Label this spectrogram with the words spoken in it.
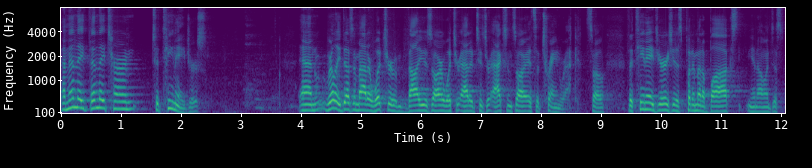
And then they, then they turn to teenagers. And really, it doesn't matter what your values are, what your attitudes or actions are, it's a train wreck. So the teenage years, you just put them in a box, you know, and just,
